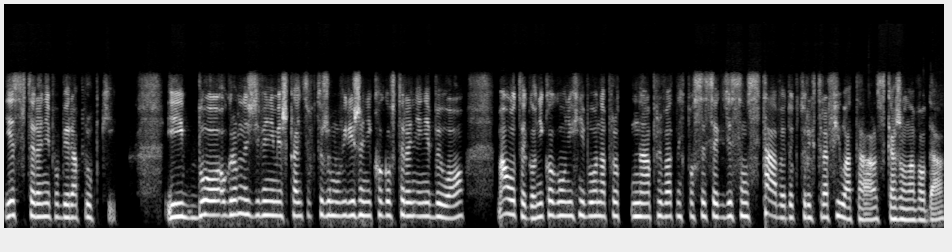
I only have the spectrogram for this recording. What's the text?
jest w terenie, pobiera próbki. I było ogromne zdziwienie mieszkańców, którzy mówili, że nikogo w terenie nie było. Mało tego, nikogo u nich nie było na, pro, na prywatnych posesjach, gdzie są stawy, do których trafiła ta skażona woda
